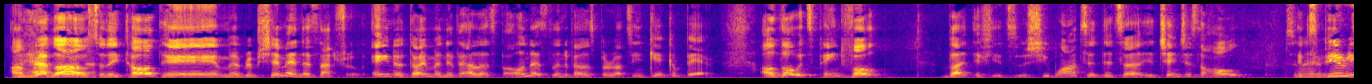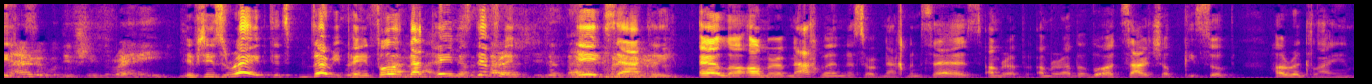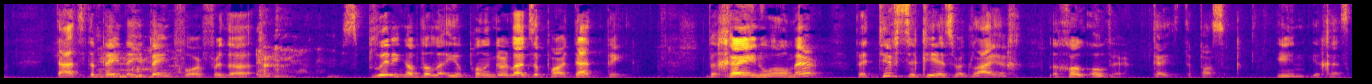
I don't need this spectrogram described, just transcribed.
Um, have low, so they told him, Reb Shimon, that's not true. Ain't no diamond if Elas ba'ones, lin if ba'rotzi. You can't compare. Although it's painful, but if it's, she wants it, it's a, it changes the whole Scenario. experience. Scenario, but if she's raped, If she's raped, it's very painful, and that pain is different. fact- it's a fact. Exactly. Ella Amr of Nachman, so Rav Nachman says, Amr of Amr Tsar shel pisuk haraglayim. That's the pain that you're paying for, for the splitting of the leg, you're pulling her legs apart, that pain. V'chein hu omer, v'tifsiki es raglayach l'chol over. Okay, it's the pasuk in Yechezkel.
